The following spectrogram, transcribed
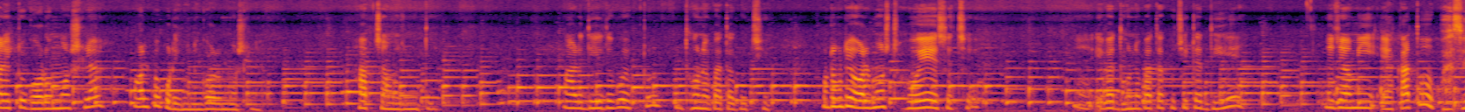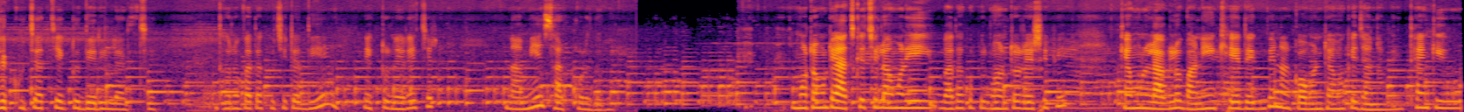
আর একটু গরম মশলা, অল্প পরিমাণে গরম মশলা, হাফ চামচ মতো। আর দিয়ে দেবো একটু ধনে পাতা কুচি। মোটামুটি অলমোস্ট হয়ে এসেছে। এবার ধনে পাতা কুচিটা দিয়ে, এই যে আমি একা তো, পাশে কুচাচ্ছি, একটু দেরি লাগছে। ধনে পাতা কুচিটা দিয়ে একটু নেড়ে চেড়ে নামিয়ে সার্ভ করে দেবো। মোটামুটি আজকে ছিল আমার এই বাঁধাকপির ঘন্ট রেসিপি কেমন লাগল বানিয়ে খেয়ে দেখবেন আর কমেন্টে আমাকে জানাবেন। Thank you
